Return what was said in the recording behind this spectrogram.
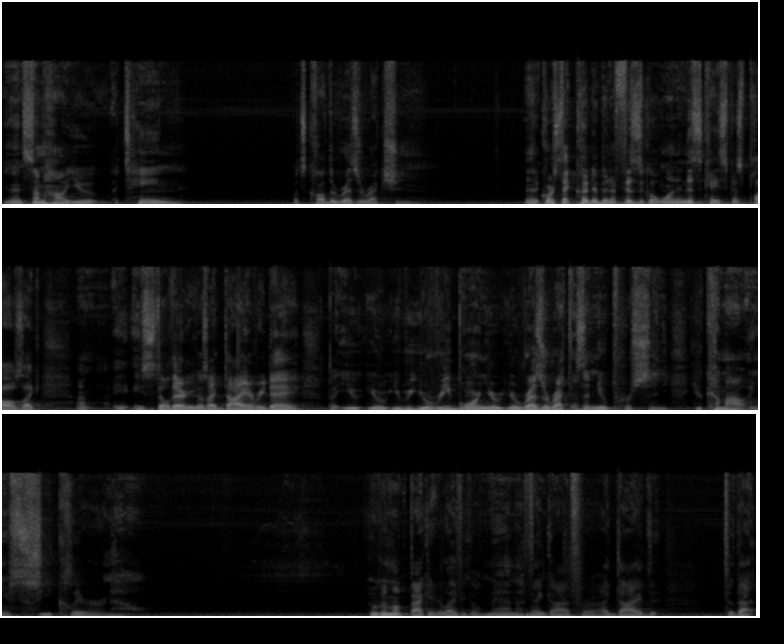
And then somehow you attain what's called the resurrection. And of course, that couldn't have been a physical one in this case because Paul's like, um, he's still there. He goes, I die every day. But you, you, you, you're reborn, you're, you're resurrected as a new person. You come out and you see clearer now. Who can look back at your life and go, man, I thank God for I died to that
